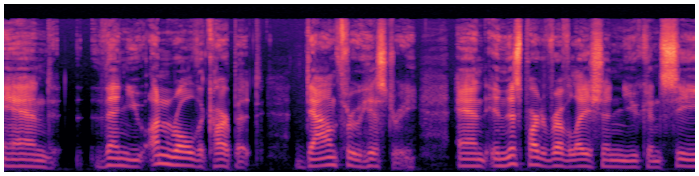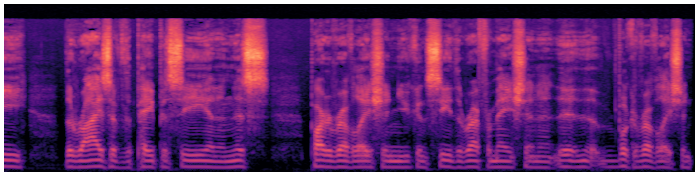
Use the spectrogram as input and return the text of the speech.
And then you unroll the carpet down through history. And in this part of Revelation, you can see the rise of the papacy, and in this part of Revelation, you can see the Reformation, In the, book of Revelation,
